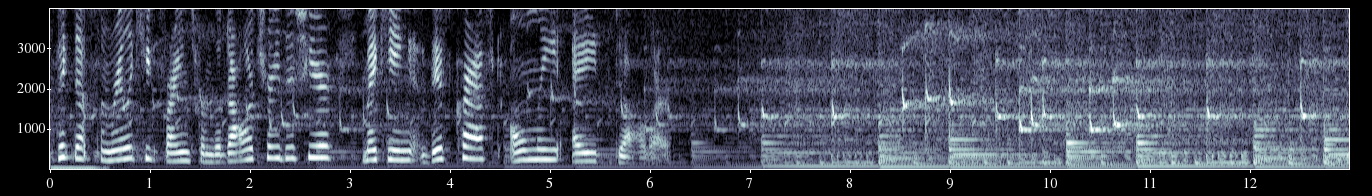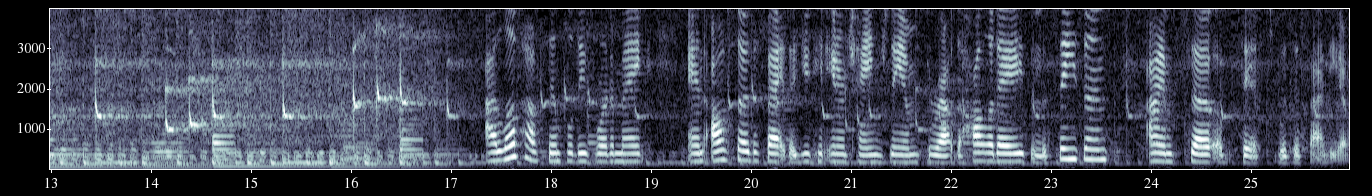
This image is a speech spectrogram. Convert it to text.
Picked up some really cute frames from the Dollar Tree this year, making this craft only a dollar. I love how simple these were to make and also the fact that you can interchange them throughout the holidays and the seasons. I am so obsessed with this idea.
